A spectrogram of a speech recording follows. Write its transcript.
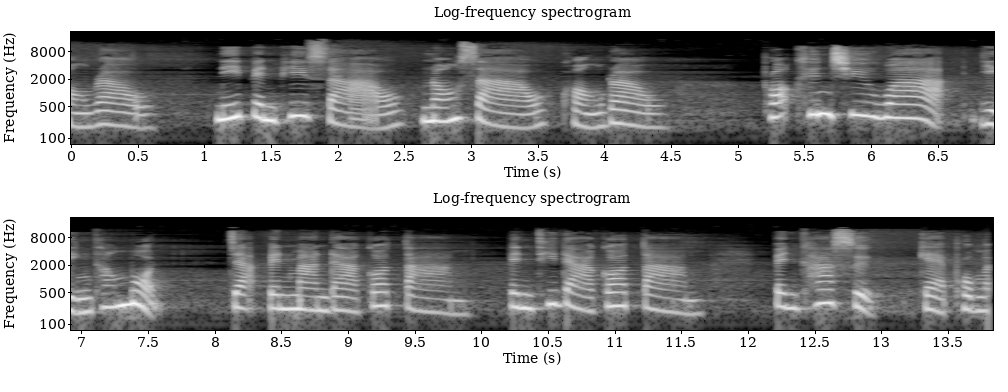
ของเรา นี้เป็นพี่สาว น้องสาวของเรา เพราะขึ้นชื่อว่า หญิงทั้งหมด จะเป็นมารดาก็ตาม เป็นทิดาก็ตาม เป็นข้าศึกแก่พรหม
